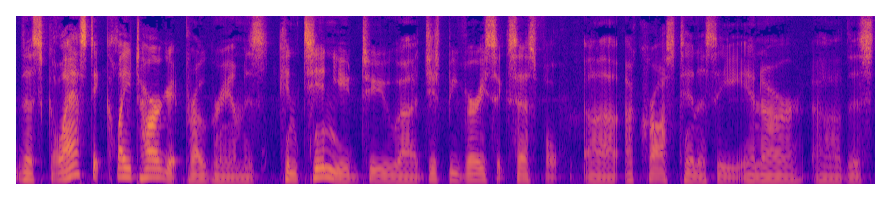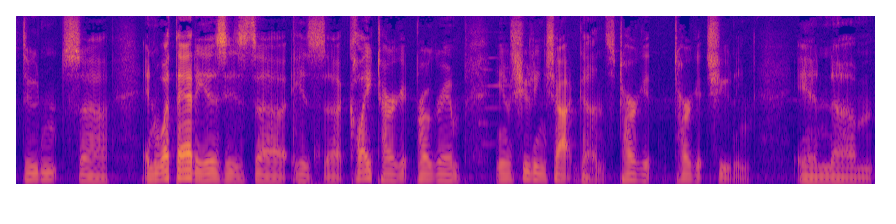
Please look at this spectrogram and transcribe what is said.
the Scholastic Clay Target program has continued to uh, just be very successful uh, across Tennessee, and our uh, the students uh, and what that is is uh, is a clay target program. You know, shooting shotguns, target target shooting, and um,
